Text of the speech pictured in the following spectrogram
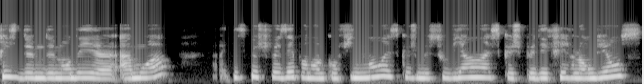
risquent de me demander à moi qu'est-ce que je faisais pendant le confinement, est-ce que je me souviens, est-ce que je peux décrire l'ambiance?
